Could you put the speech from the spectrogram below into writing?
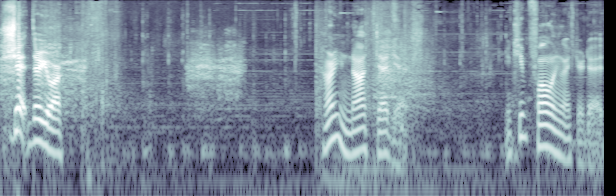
Shit, there you are. How are you not dead yet? You keep falling like you're dead.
